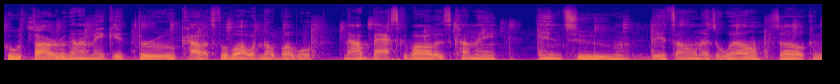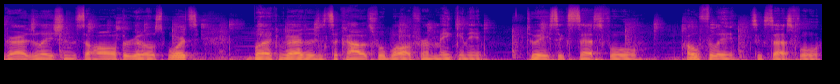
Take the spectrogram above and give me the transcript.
who thought we were going to make it through college football with no bubble. Now basketball is coming into its own as well. So, congratulations to all three of those sports. But congratulations to college football for making it to a successful, hopefully successful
